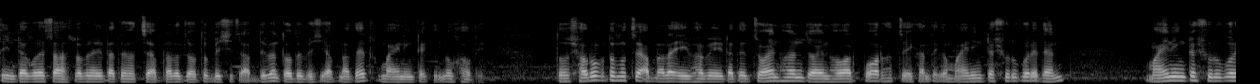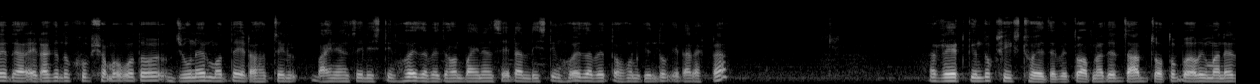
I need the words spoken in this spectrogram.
তিনটা করে চার্জ পাবেন। এটাতে হচ্ছে আপনারা যত বেশি চাপ দেবেন, তত বেশি আপনাদের মাইনিংটা কিন্তু হবে। তো সর্বপ্রথম হচ্ছে আপনারা এইভাবে এটাতে জয়েন হন। জয়েন হওয়ার পর হচ্ছে এখান থেকে মাইনিংটা শুরু করে দেন। মাইনিংটা শুরু করে দেওয়ার, এটা কিন্তু খুব সম্ভবত জুনের মধ্যে এটা হচ্ছে বাইন্যান্সে লিস্টিং হয়ে যাবে। যখন বাইন্যান্সে এটা লিস্টিং হয়ে যাবে, তখন কিন্তু এটার একটা রেট কিন্তু ফিক্সড হয়ে যাবে। তো আপনাদের যার যত পরিমাণের,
